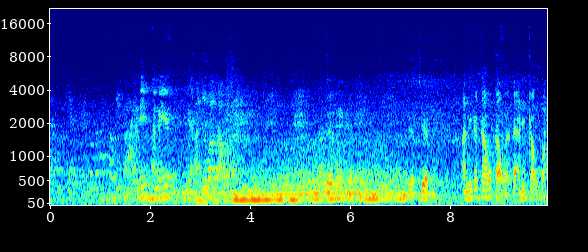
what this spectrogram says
แล้วก็เขียนไว้ด้วยว่าสวิตช์ไฟอันนี้อันนี้เนี่ยอันนี้ว่าเก่านะถ้าเจอเนี่ยเนี่ยเปรียบเทียบเนี่ยอันนี้ก็เก่าเก่าแล้วแต่อันนี้เก่ากว่า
